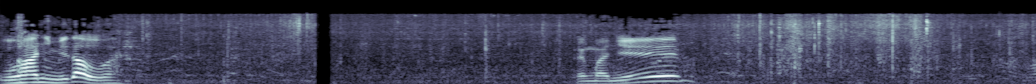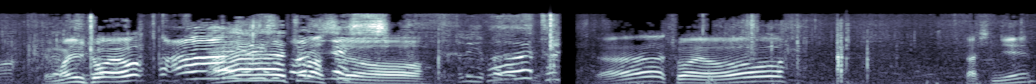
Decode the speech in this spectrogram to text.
우한입니다, 우한. 백만님. 백만님 좋아요. 아, 쫄았어요. 자, 좋아요. 따시님.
